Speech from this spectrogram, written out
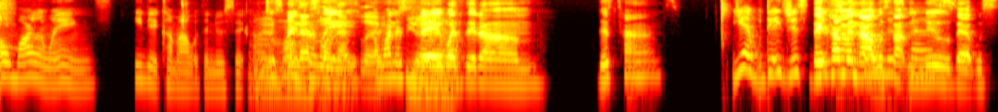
Oh, Marlon Wayans. He did come out with a new sitcom. Yeah, just And that's on recently. I want to Yeah. say was it um Good Times? Yeah, they just They did coming out with this something new that was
